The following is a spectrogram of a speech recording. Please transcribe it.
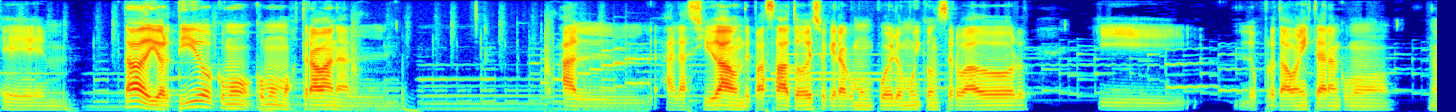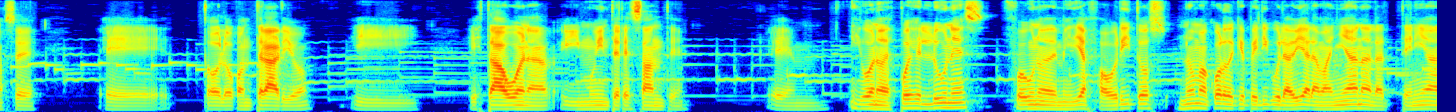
Eh, estaba divertido cómo, cómo mostraban al, al, a la ciudad donde pasaba todo eso, que era como un pueblo muy conservador y los protagonistas eran como, no sé, eh, todo lo contrario y, estaba buena y muy interesante. Em, y bueno, después el lunes fue uno de mis días favoritos. No me acuerdo qué película vi a la mañana, la tenía,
